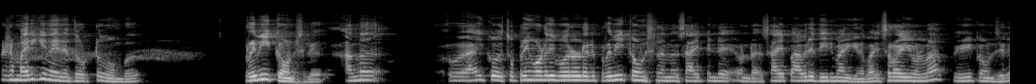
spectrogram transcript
പക്ഷെ മരിക്കുന്നതിന് തൊട്ട് മുമ്പ് പ്രിവി കൗൺസിൽ അന്ന് ഹൈക്കോ സുപ്രീം കോടതി പോലുള്ള ഒരു പ്രിവി കൗൺസിൽ എന്ന സായിപ്പിന്റെ ഉണ്ട്. സായിപ്പ് അവർ തീരുമാനിക്കുന്നത് വൈസ്രോയിയുള്ള പ്രിവി കൗൺസിൽ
